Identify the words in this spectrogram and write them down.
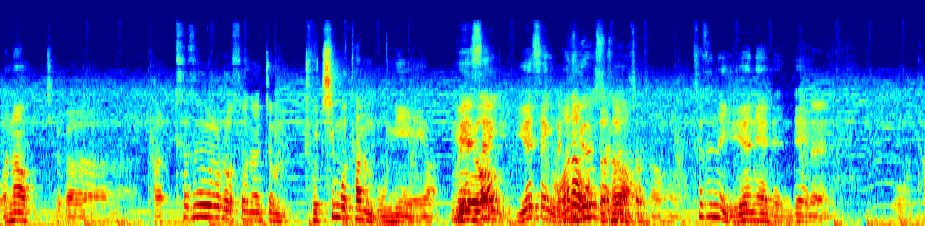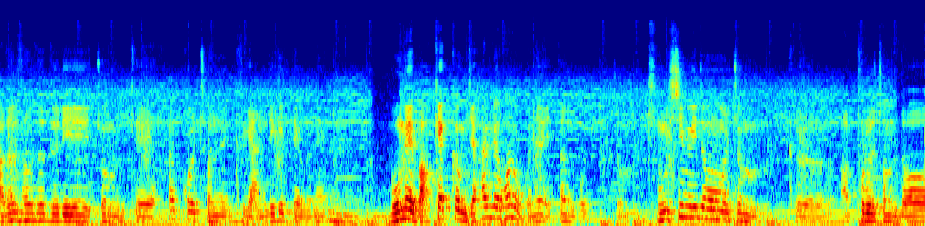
워낙 제가 다 투수로서는 좀 좋지 못하는 몸이에요. 왜요? 유연성이, 유연성이 워낙 아, 유연성이 없어서 없어서. 투수는 유연해야 되는데 네. 뭐 다른 선수들이 좀 이렇게 할 걸 저는 그게 안 되기 때문에 음. 몸에 맞게끔 이제 하려고 하거든요. 일단 뭐 좀 중심 이동을 좀 그 앞으로 좀 더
